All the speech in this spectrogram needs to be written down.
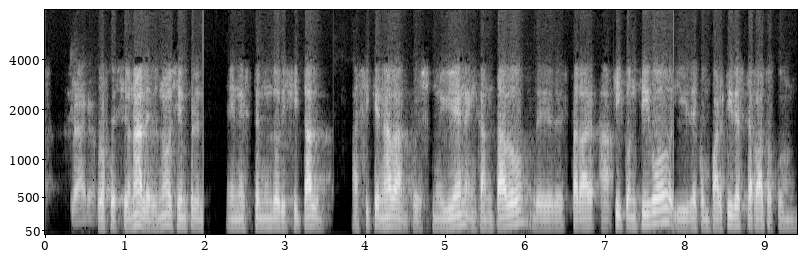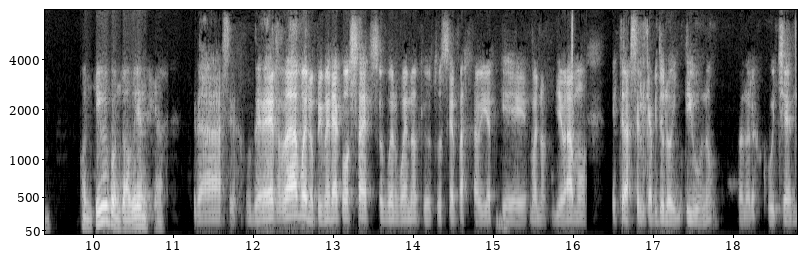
profesionales, ¿no? Siempre en este mundo digital. Así que nada, pues muy bien, encantado de, estar aquí contigo y de compartir este rato con, contigo y con tu audiencia. Gracias. De verdad, bueno, primera cosa, es súper bueno que tú sepas, Javier, que, bueno, llevamos, este va a ser el capítulo 21, cuando lo escuchen,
